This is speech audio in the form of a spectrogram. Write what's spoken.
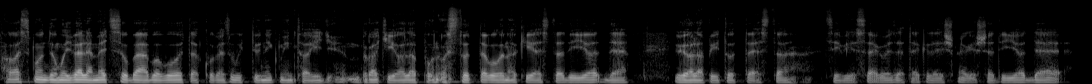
ha azt mondom, hogy velem egy szobába volt, akkor az úgy tűnik, mintha így Bratyi alapon osztotta volna ki ezt a díjat, de ő alapította ezt a civil szervezetekre ismerése díjat, de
